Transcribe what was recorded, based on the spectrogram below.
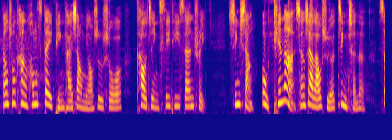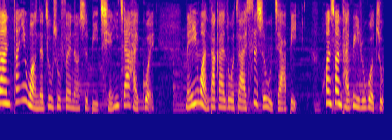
当初看 Homestay 平台上描述说靠近 City Centre，心想：哦天呐，乡下老鼠要进城了。虽然单一晚的住宿费呢是比前一家还贵，每一晚大概落在四十五加币，换算台币，如果住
